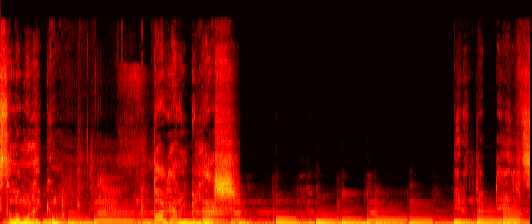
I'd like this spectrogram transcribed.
আসসালামু আলাইকুম। বাগান বিলাস এরেঞ্জার টেলস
